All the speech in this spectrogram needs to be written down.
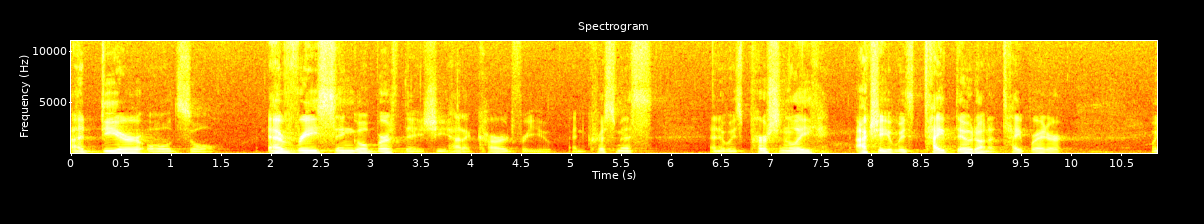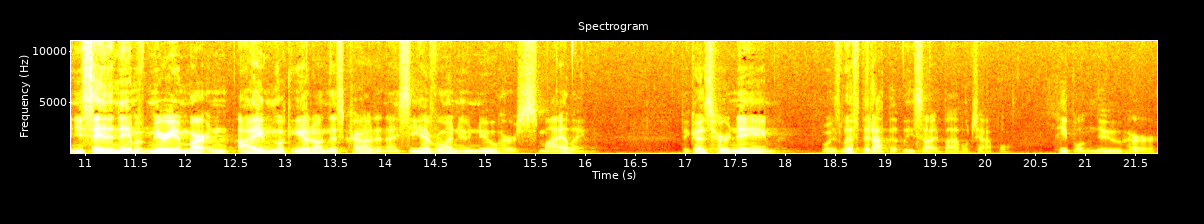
a dear old soul. Every single birthday, she had a card for you, and Christmas, and it was personally Actually, it was typed out on a typewriter. When you say the name of Miriam Martin, I'm looking out on this crowd and I see everyone who knew her smiling because her name was lifted up at Leaside Bible Chapel. People knew her.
